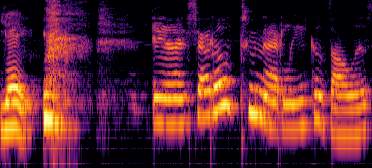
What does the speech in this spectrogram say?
Yay. and shout out to Natalie Gonzalez.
